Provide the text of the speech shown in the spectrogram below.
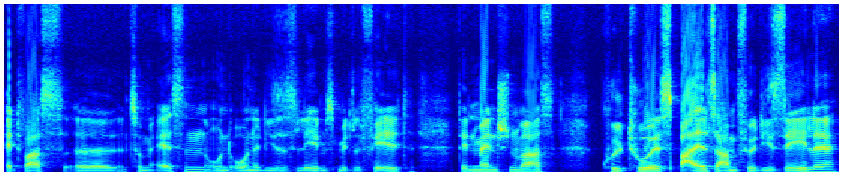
etwas äh, zum Essen und ohne dieses Lebensmittel fehlt den Menschen was. Kultur ist Balsam für die Seele.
